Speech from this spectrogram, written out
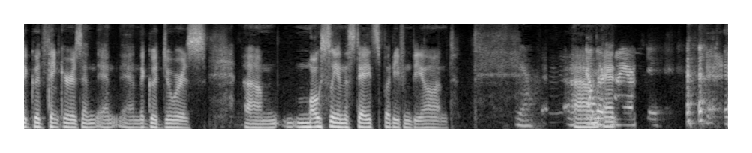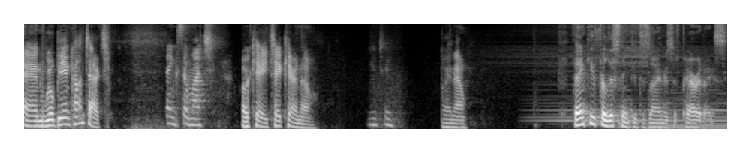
the good thinkers and and and the good doers, um, mostly in the states, but even beyond. Yeah, um, Albert and, and too. and we'll be in contact. Thanks so much. Okay, take care now. You too. Bye now. Thank you for listening to Designers of Paradise.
